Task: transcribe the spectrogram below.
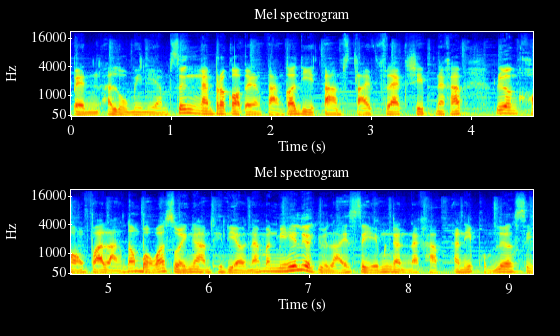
เป็นอลูมิเนียม ซึ่งงานประกอบไรต่างๆ ก็ดีตามสไตล์แฟลกชิพนะครับ เรื่องของฝาหลังต้องบอกว่าสวยงามทีเดียวนะ มันมีให้เลือกอยู่หลายสีเหมือนกันนะครับ อันนี้ผมเลือกสี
